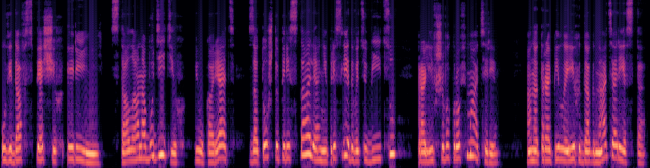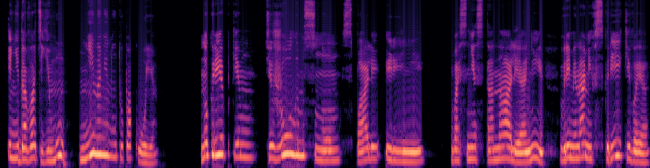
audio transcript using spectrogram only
Увидав спящих Эриней, стала она будить их и укорять за то, что перестали они преследовать убийцу, пролившего кровь матери. Она торопила их догнать ареста и не давать ему ни на минуту покоя. Но крепким, тяжелым сном спали Иринии. Во сне стонали они, временами вскрикивая,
